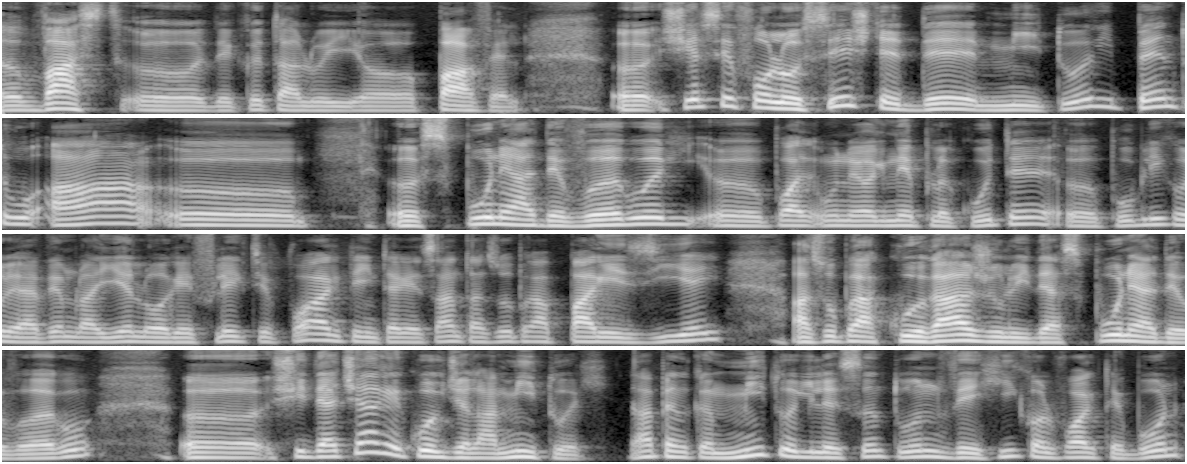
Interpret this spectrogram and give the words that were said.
vast uh, decât al lui uh, Pavel. Și el se folosește de mituri pentru a spune adevăruri, uneori neplăcute publicului. Avem la el o reflecție foarte interesantă asupra pareziei, asupra curajului de a spune adevărul și de aceea recurge la mituri. Da? Pentru că miturile sunt un vehicul foarte bun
